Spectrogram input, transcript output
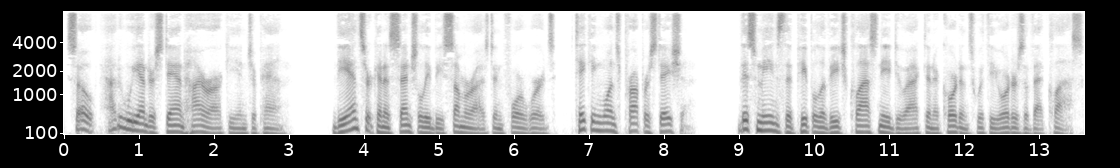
So, how do we understand hierarchy in Japan? The answer can essentially be summarized in four words taking one's proper station. This means that people of each class need to act in accordance with the orders of that class.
